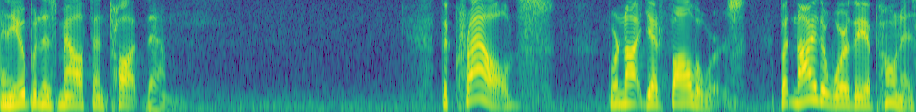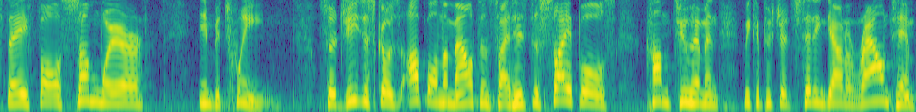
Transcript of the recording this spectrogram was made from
And he opened his mouth and taught them. The crowds were not yet followers, but neither were the opponents. They fall somewhere in between. So Jesus goes up on the mountainside. His disciples come to him, and we can picture it sitting down around him.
